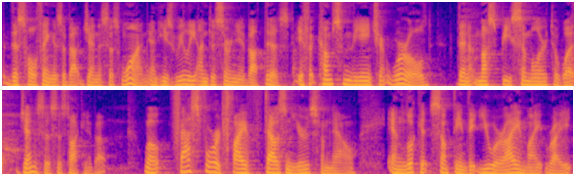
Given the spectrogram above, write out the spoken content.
This whole thing is about Genesis 1, and he's really undiscerning about this. If it comes from the ancient world, then it must be similar to what Genesis is talking about. Well, fast forward 5,000 years from now and look at something that you or I might write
